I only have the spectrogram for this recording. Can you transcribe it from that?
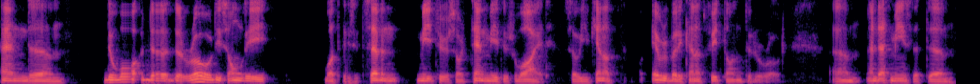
and um, the, the the road is only what is it seven meters or 10 meters wide so you cannot everybody cannot fit onto the road. Um, and that means that um,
